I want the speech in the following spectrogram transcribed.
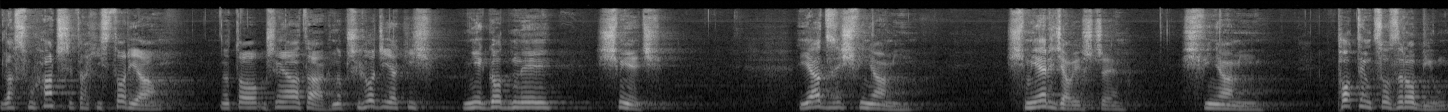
Dla słuchaczy ta historia no to brzmiała tak, no przychodzi jakiś niegodny śmieć, jadł ze świniami, śmierdział jeszcze świniami. Po tym, co zrobił,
